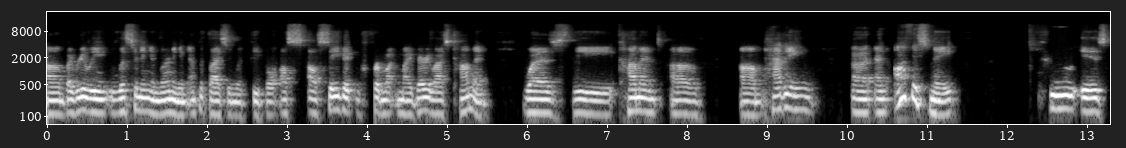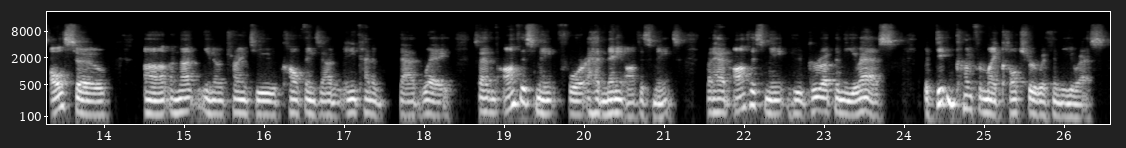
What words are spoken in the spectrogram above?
um, by really listening and learning and empathizing with people. I'll, I'll save it for my, my very last comment was the comment of um, having uh, an office mate who is also, uh, I'm not, you know, trying to call things out in any kind of bad way. So I had an office mate for, I had many office mates, but I had an office mate who grew up in the US, but didn't come from my culture within the US.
